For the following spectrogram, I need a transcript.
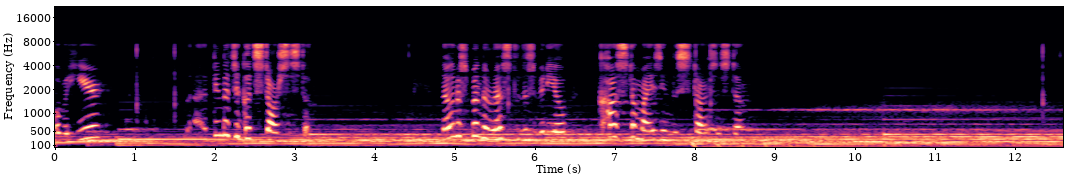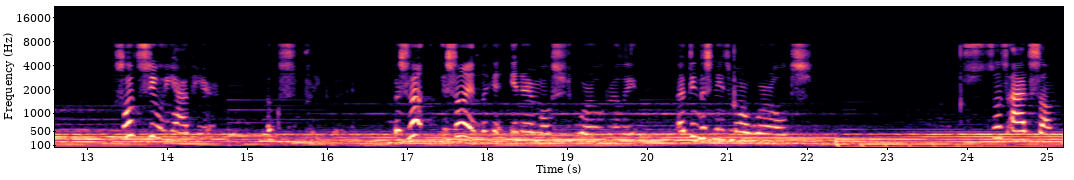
over here. I think that's a good star system. Now I'm going to spend the rest of this video customizing the star system. So let's see what we have here. Looks pretty good. But it's not it's not like an innermost world really. I think this needs more worlds. So let's add some.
